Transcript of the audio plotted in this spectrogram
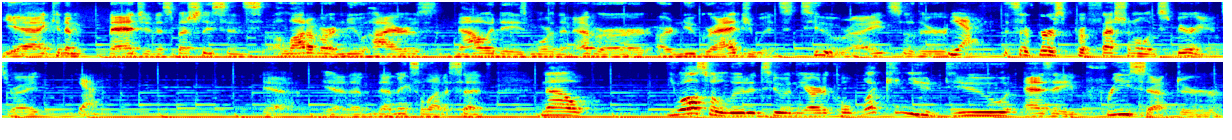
Yeah, I can imagine, especially since a lot of our new hires nowadays, more than ever, are, are new graduates too, right? So they're yes. it's their first professional experience, right? Yes. Yeah, yeah, that, that makes a lot of sense. Now, you also alluded to in the article what can you do as a preceptor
